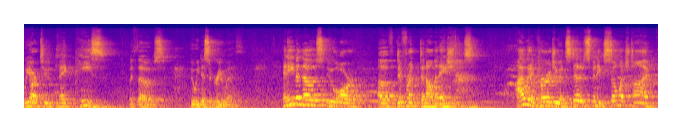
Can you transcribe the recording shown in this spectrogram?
we are to make peace with those who we disagree with. And even those who are of different denominations. I would encourage you, instead of spending so much time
